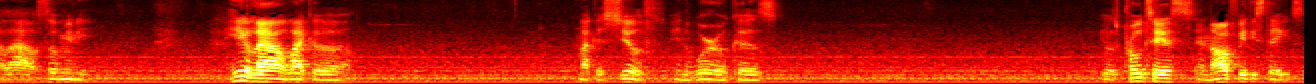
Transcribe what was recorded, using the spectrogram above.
allowed so many. He allowed like a like a shift in the world because it was protests in all 50 states,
